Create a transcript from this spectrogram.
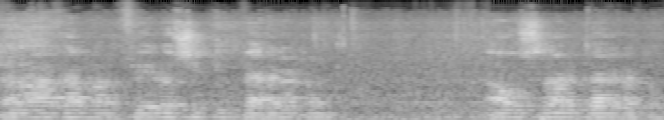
తర్వాత మన ఫెలోషిప్ పెరగటం అవసరాలు పెరగటం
